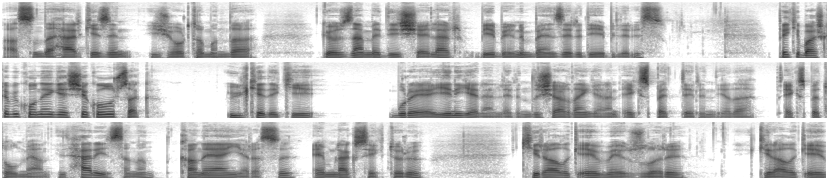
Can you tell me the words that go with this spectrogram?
Aslında herkesin iş ortamında gözlemlediği şeyler birbirinin benzeri diyebiliriz. Peki başka bir konuya geçecek olursak, ülkedeki buraya yeni gelenlerin, dışarıdan gelen expatlerin ya da expat olmayan her insanın kanayan yarası emlak sektörü, kiralık ev mevzuları, kiralık ev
